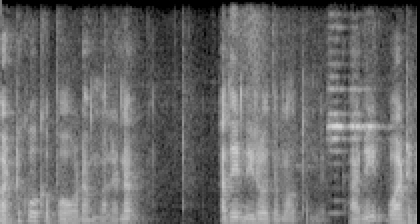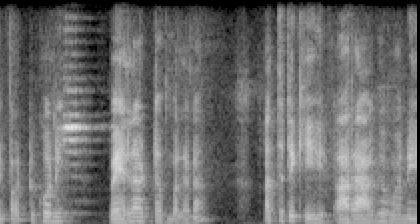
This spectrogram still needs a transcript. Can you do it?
పట్టుకోకపోవడం వలన అది నిరోధం అవుతుంది కానీ వాటిని పట్టుకొని వేలాడటం వలన అతడికి ఆ రాగం అనే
